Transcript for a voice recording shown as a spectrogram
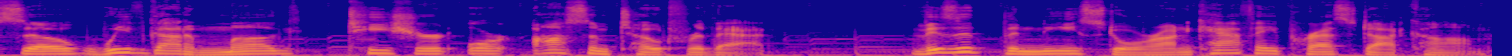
so, we've got a mug, t shirt, or awesome tote for that. Visit the knee store on cafepress.com.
